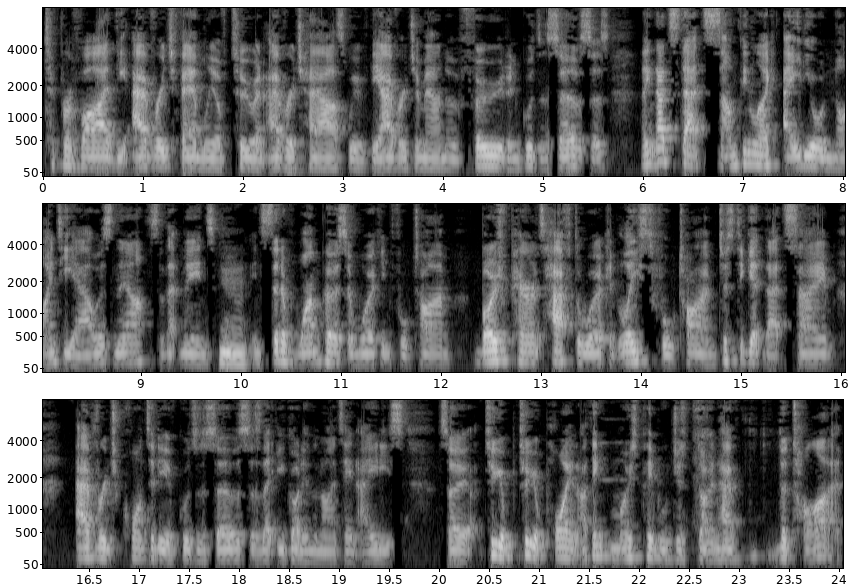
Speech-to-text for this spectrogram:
to provide the average family of two, an average house with the average amount of food and goods and services. I think that's that's something like 80 or 90 hours now. So that means mm. instead of one person working full time, both parents have to work at least full time just to get that same average quantity of goods and services that you got in the 1980s. So to your to your point, I think most people just don't have the time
